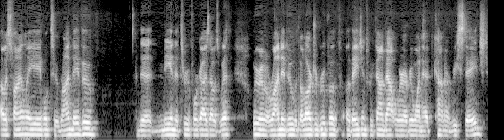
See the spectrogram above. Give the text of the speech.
I was finally able to rendezvous. The me and the three or four guys I was with, we were able to rendezvous with a larger group of, of agents. We found out where everyone had kind of restaged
